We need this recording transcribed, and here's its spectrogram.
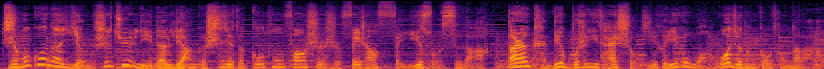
只不过呢，影视剧里的两个世界的沟通方式是非常匪夷所思的啊，当然肯定不是一台手机和一个网络就能沟通的了啊。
